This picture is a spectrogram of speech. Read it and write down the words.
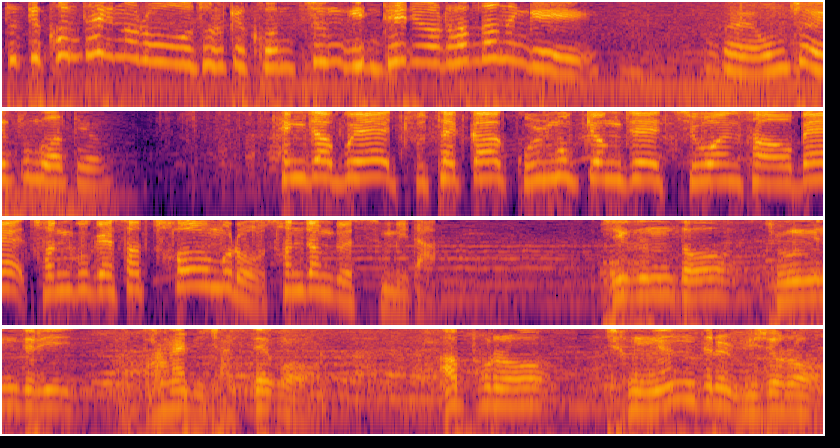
특히 컨테이너로 저렇게 건축 인테리어를 한다는 게 네, 엄청 예쁜 것 같아요. 행자부의 주택가 골목경제 지원 사업에 전국에서 처음으로 선정됐습니다. 지금도 주민들이 반합이 잘 되고 앞으로 청년들을 위주로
